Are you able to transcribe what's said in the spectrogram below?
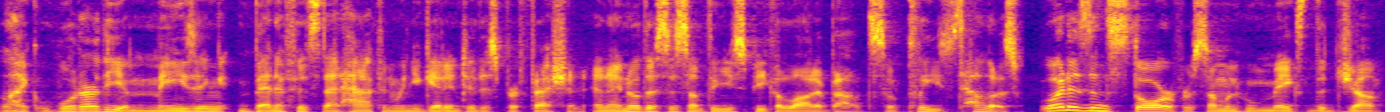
Like, what are the amazing benefits that happen when you get into this profession? And I know this is something you speak a lot about. So please tell us what is in store for someone who makes the jump?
